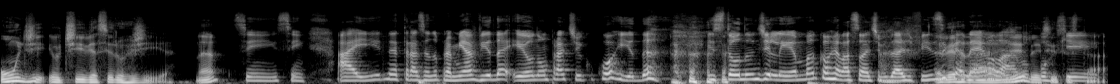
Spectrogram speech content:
onde eu tive a cirurgia. Né? Sim, sim. Aí, né, trazendo para minha vida, eu não pratico corrida. Estou num dilema com relação à atividade física, é né, verdade, Olavo? Letícia Porque está.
